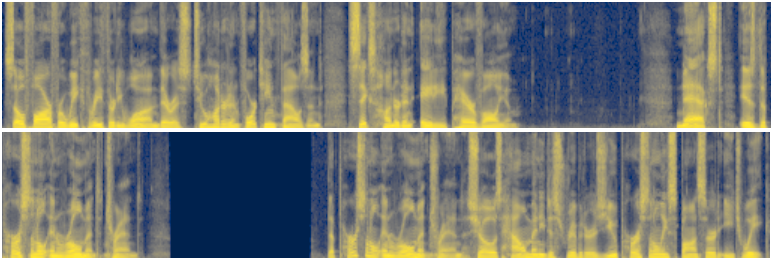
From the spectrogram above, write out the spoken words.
So far for week 331, there is 214,680 pair volume. Next is the personal enrollment trend. The personal enrollment trend shows how many distributors you personally sponsored each week.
